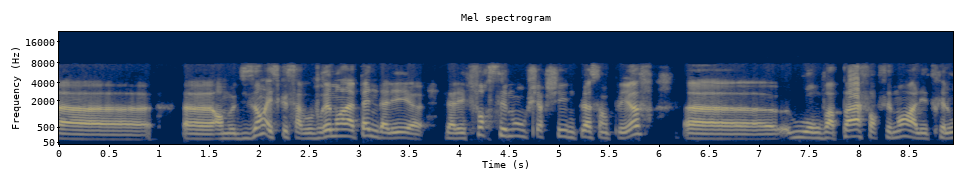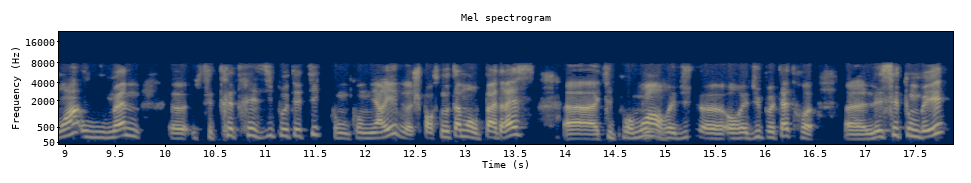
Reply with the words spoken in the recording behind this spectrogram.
Euh, euh, en me disant est-ce que ça vaut vraiment la peine d'aller euh, d'aller forcément chercher une place en playoff euh, où on va pas forcément aller très loin ou même euh, c'est très très hypothétique qu'on y arrive. Je pense notamment aux Padres qui pour moi oui. auraient dû auraient dû peut-être laisser tomber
